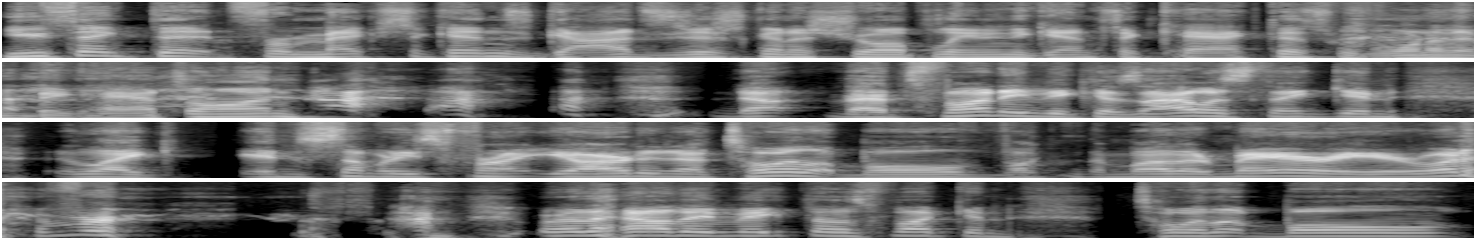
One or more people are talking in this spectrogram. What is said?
you think that for Mexicans, God's just going to show up leaning against a cactus with one of them big hats on? no, that's funny because I was thinking like in somebody's front yard in a toilet bowl, fucking the Mother Mary or whatever. or the, how they make those fucking toilet bowl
